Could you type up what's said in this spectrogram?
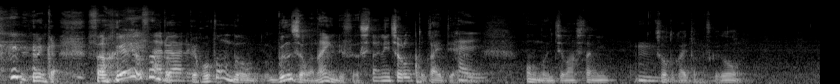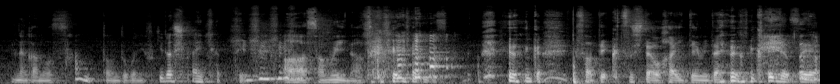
なんかサムガリアのサンタってほとんど文章がないんですよ。下にちょろっと書いてある、はい。本の一番下にちょっと書いてあるんですけど、なんかあのサンタのところに吹き出し書いてあって「ああ寒いな」とか書いてあるんですよ。なんか「さて靴下を履いて」みたいなのが書いてあっそて。の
